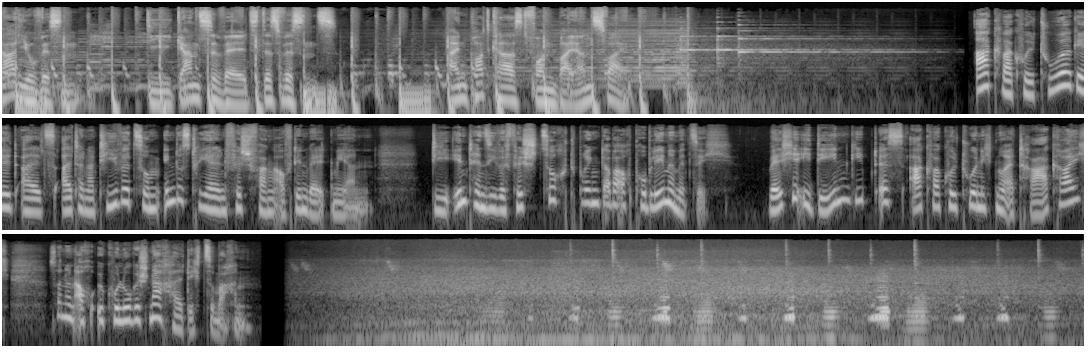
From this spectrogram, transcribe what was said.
Radiowissen. Die ganze Welt des Wissens. Ein Podcast von Bayern 2. Aquakultur gilt als Alternative zum industriellen Fischfang auf den Weltmeeren. Die intensive Fischzucht bringt aber auch Probleme mit sich. Welche Ideen gibt es, Aquakultur nicht nur ertragreich, sondern auch ökologisch nachhaltig zu machen?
